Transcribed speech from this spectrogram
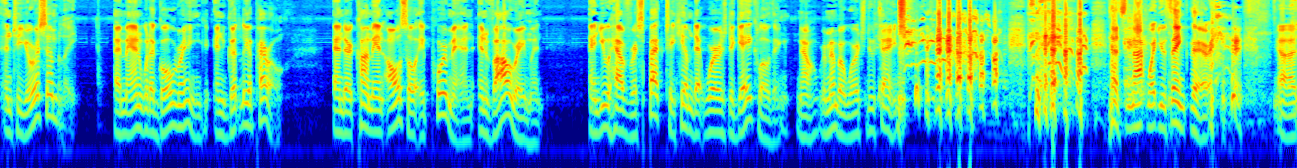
into your assembly a man with a gold ring and goodly apparel, and there come in also a poor man in vile raiment, and you have respect to him that wears the gay clothing. Now, remember, words do change. That's not what you think there. uh,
